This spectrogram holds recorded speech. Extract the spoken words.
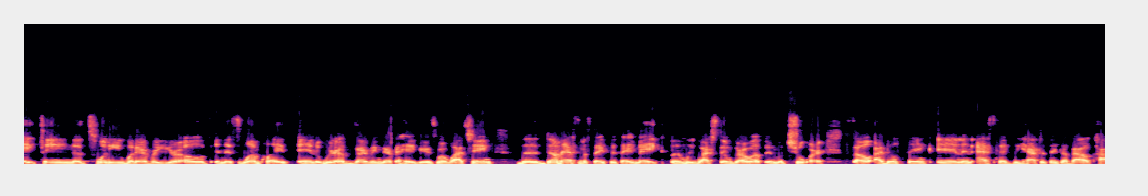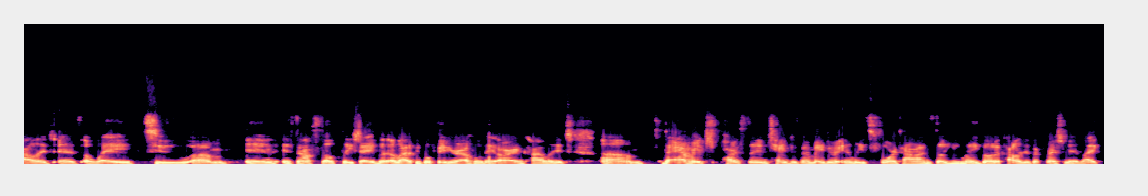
18 to 20 whatever year olds in this one place and we're observing their behaviors. We're watching the dumbass mistakes that they make and we watch them grow up and mature. So I do think in an aspect we have to think about college as a way to um, and it sounds so cliche, but a lot of people figure out who they are in college. Um, the average person changes their major at least four times. So you may go to college as a freshman, like,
